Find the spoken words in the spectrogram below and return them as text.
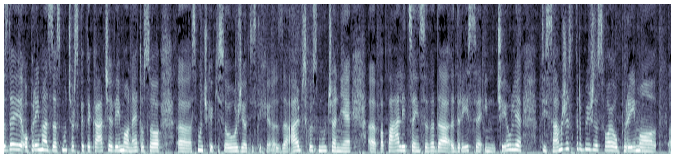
Zdaj, oprema za smočarske tekače, vemo, da to so uh, smočke, ki so ožje od tistih za alpsko smočanje, uh, pa palice in seveda drese in čevlje. Ti sam že skrbiš za svojo opremo? Uh,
